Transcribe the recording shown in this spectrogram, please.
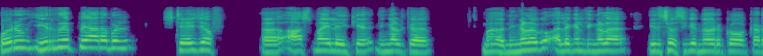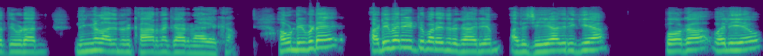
ഒരു ഇറിപ്പയറബിൾ സ്റ്റേജ് ഓഫ് ആസ്മയിലേക്ക് നിങ്ങൾക്ക് നിങ്ങൾ അല്ലെങ്കിൽ നിങ്ങൾ ഇത് ശ്വസിക്കുന്നവർക്കോ കടത്തിവിടാൻ നിങ്ങൾ അതിനൊരു കാരണക്കാരനായേക്കാം. അതുകൊണ്ട് ഇവിടെ അടിവരയിട്ട് പറയുന്നൊരു കാര്യം അത് ചെയ്യാതിരിക്കുക. പുക വലിയോ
